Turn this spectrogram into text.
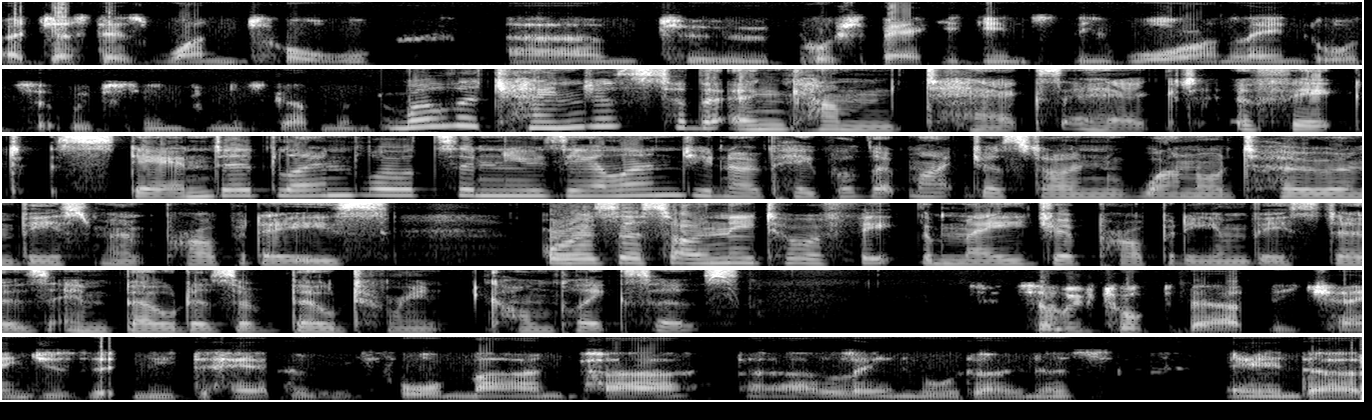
Uh, just as one tool um, to push back against the war on landlords that we've seen from this government. Will the changes to the Income Tax Act affect standard landlords in New Zealand? You know, people that might just own one or two investment properties. Or is this only to affect the major property investors and builders of build to rent complexes? So we've talked about the changes that need to happen for ma and pa uh, landlord owners. And uh,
